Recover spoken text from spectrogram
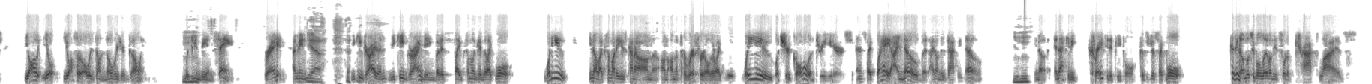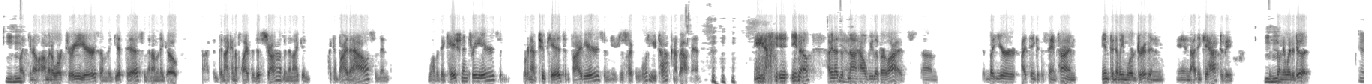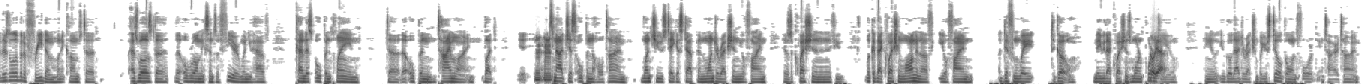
you all you you also always don't know where you're going, which mm-hmm. can be insane, right? I mean, yeah, you keep driving, you keep grinding, but it's like someone could be like, well, what do you, you know, like somebody who's kind of on the on on the peripheral, they're like, well, what do you, what's your goal in three years? And it's like, well, hey, I know, but I don't exactly know, mm-hmm. you know, and that can be crazy to people because they're just like, well, because you know most people live on these sort of tracked lives Mm-hmm. Like, you know, I'm going to work three years. I'm going to get this and then I'm going to go, uh, then I can apply for this job and then I can, I can buy the house and then we'll have a vacation in three years and we're going to have two kids in five years. And you're just like, what are you talking about, man? you know, I mean, that's yeah. just not how we live our lives. Um, but you're, I think at the same time, infinitely more driven. And I think you have to be. Mm-hmm. It's the only way to do it. Yeah, there's a little bit of freedom when it comes to as well as the the overwhelming sense of fear when you have kind of this open plane to the open timeline. But it, mm-hmm. it's not just open the whole time. Once you take a step in one direction you'll find there's a question. And if you look at that question long enough you'll find a different way to go. Maybe that question is more important oh, yeah. to you and you you go that direction but you're still going forward the entire time.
